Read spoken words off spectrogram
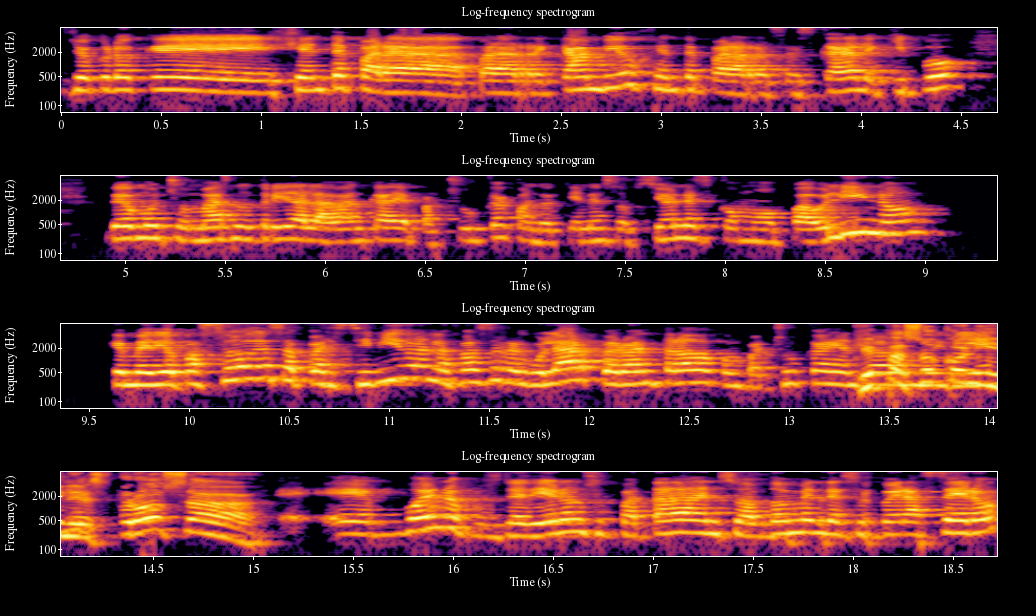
Yo creo que gente para, para recambio, gente para refrescar al equipo. Veo mucho más nutrida la banca de Pachuca cuando tienes opciones como Paulino, que medio pasó desapercibido en la fase regular, pero ha entrado con Pachuca. Y ¿Qué pasó con Inesprosa? Eh, eh, bueno, pues le dieron su patada en su abdomen de super acero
